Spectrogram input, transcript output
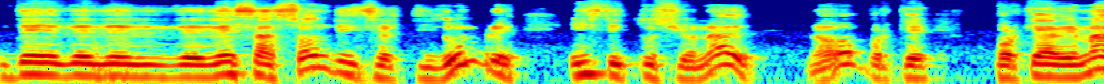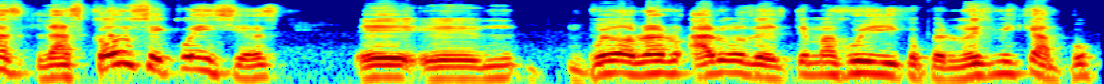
de, de, de, desazón, de incertidumbre institucional, ¿no? Porque, porque además las consecuencias, eh, eh, puedo hablar algo del tema jurídico, pero no es mi campo,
